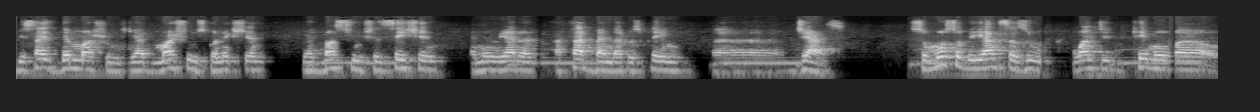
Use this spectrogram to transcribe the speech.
besides them mushrooms, we had mushrooms connection, we had mushroom sensation, and then we had a, a third band that was playing uh, jazz. So most of the youngsters who wanted came over,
